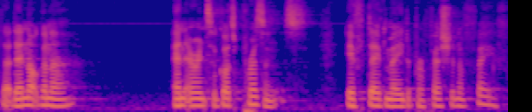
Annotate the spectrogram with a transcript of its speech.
that they're not going to enter into God's presence if they've made a profession of faith.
